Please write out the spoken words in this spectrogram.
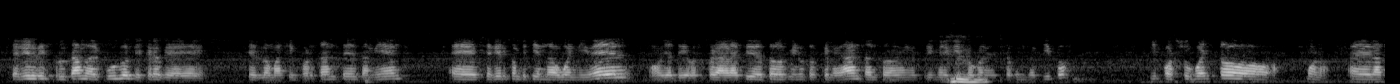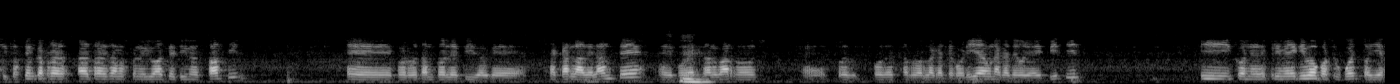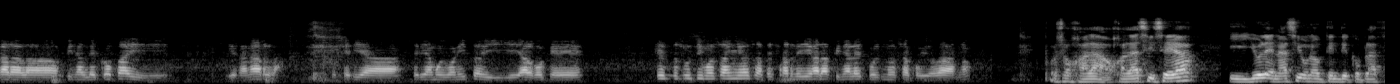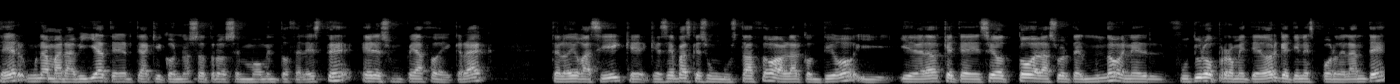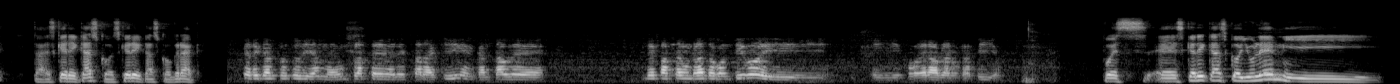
seguir disfrutando del fútbol, que creo que, que es lo más importante también. Eh, seguir compitiendo a buen nivel, como ya te digo, súper agradecido de todos los minutos que me dan, tanto en el primer equipo como en el segundo equipo. Y por supuesto, bueno, eh, la situación que atravesamos con el Bilbao no es fácil, eh, por lo tanto le pido que sacarla adelante, poder salvarnos, poder salvar la categoría, una categoría difícil. Y con el primer equipo, por supuesto, llegar a la final de Copa y, y ganarla, que sería, sería muy bonito y algo que, que estos últimos años, a pesar de llegar a finales, pues no se ha podido dar, ¿no? Pues ojalá, ojalá así sea. Y Julen, ha sido un auténtico placer, una maravilla tenerte aquí con nosotros en Momento Celeste. Eres un pedazo de crack, te lo digo así, que, que sepas que es un gustazo hablar contigo y, y, de verdad que te deseo toda la suerte del mundo en el futuro prometedor que tienes por delante. Es que eres casco, es que eres casco, crack. Es que eres casco, un placer estar aquí, encantado de, de pasar un rato contigo y, y poder hablar un ratillo. Pues es que casco Julen y,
